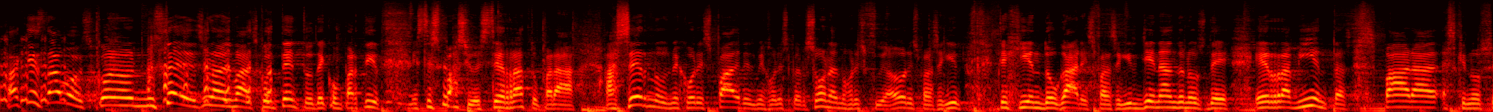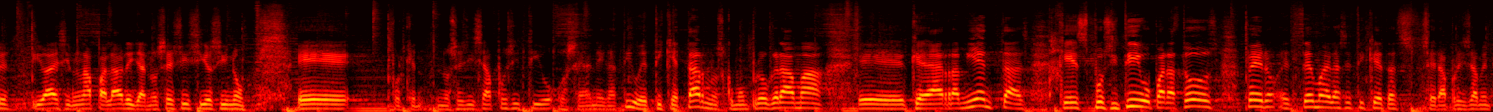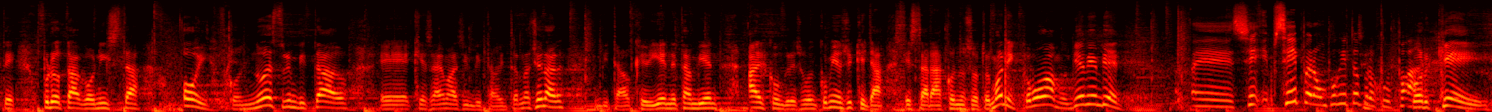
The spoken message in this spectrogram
Aquí estamos con ustedes una vez más, contentos de compartir este espacio, este rato para hacernos mejores padres, mejores personas, mejores cuidadores, para seguir tejiendo hogares, para seguir llenándonos de herramientas para, es que no sé, iba a decir una palabra y ya no sé si sí o si no. Eh, porque no sé si sea positivo o sea negativo, etiquetarnos como un programa eh, que da herramientas, que es positivo para todos, pero el tema de las etiquetas será precisamente protagonista hoy con nuestro invitado, eh, que es además invitado internacional, invitado que viene también al Congreso Buen Comienzo y que ya estará con nosotros. Moni, ¿cómo vamos? Bien, bien, bien. Eh, sí, sí, pero un poquito preocupada. ¿Por qué?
